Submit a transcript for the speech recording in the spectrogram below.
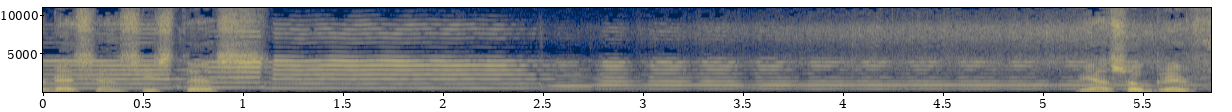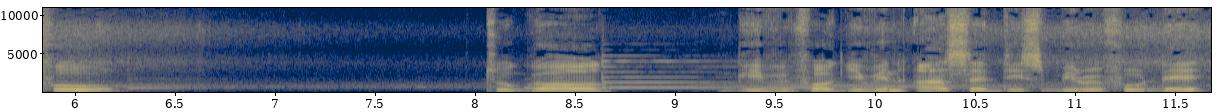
Brothers and sisters. We are so grateful to God for giving us this beautiful day.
